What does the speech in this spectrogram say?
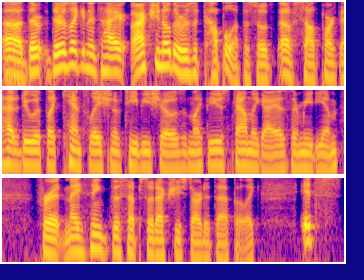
uh, there there's like an entire. Actually, no, there was a couple episodes of South Park that had to do with like cancellation of TV shows and like they used Family Guy as their medium for it. And I think this episode actually started that. But like, it's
